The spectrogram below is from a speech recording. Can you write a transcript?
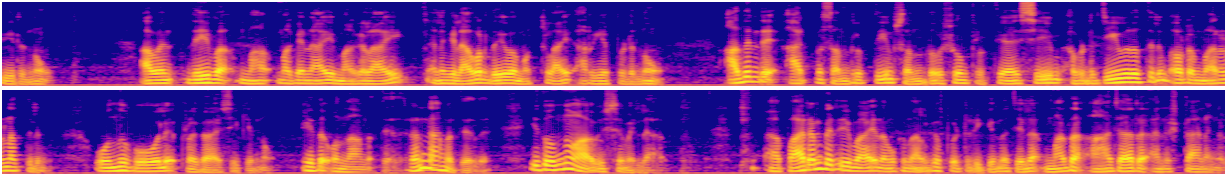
തീരുന്നു അവൻ ദൈവ മകനായി മകളായി അല്ലെങ്കിൽ അവർ ദൈവമക്കളായി അറിയപ്പെടുന്നു. അതിന്റെ ആത്മസംതൃപ്തിയും സന്തോഷവും പ്രത്യാശയും അവരുടെ ജീവിതത്തിലും അവരുടെ മരണത്തിലും ഒന്നുപോലെ പ്രകാശിക്കുന്നു. ഇത് ഒന്നാമത്തേത്. രണ്ടാമത്തേത് ഇതൊന്നും ആവശ്യമില്ല. പാരമ്പര്യമായി നമുക്ക് നൽകപ്പെട്ടിരിക്കുന്ന ചില മത ആചാര അനുഷ്ഠാനങ്ങൾ.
